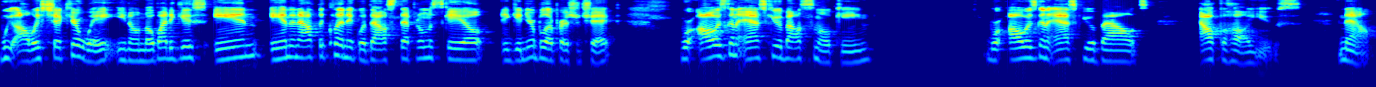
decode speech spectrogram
We always check your weight. You know, nobody gets in in and out the clinic without stepping on the scale and getting your blood pressure checked. We're always going to ask you about smoking. We're always going to ask you about alcohol use. Now,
